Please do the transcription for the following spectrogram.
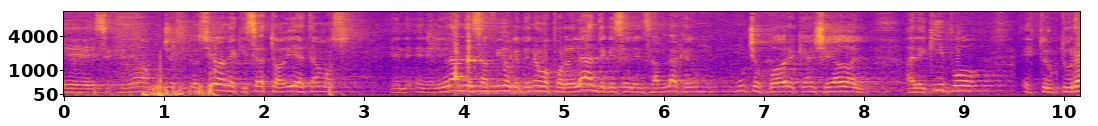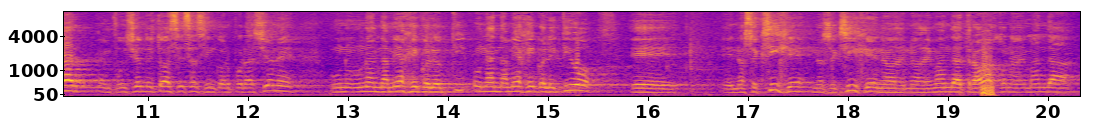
eh, se generaron muchas situaciones, quizás todavía estamos en, el gran desafío que tenemos por delante, que es el ensamblaje de muchos jugadores que han llegado al, equipo, estructurar en función de todas esas incorporaciones un, andamiaje colectivo, un andamiaje colectivo eh, eh, nos exige, nos exige, nos, demanda trabajo, nos demanda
